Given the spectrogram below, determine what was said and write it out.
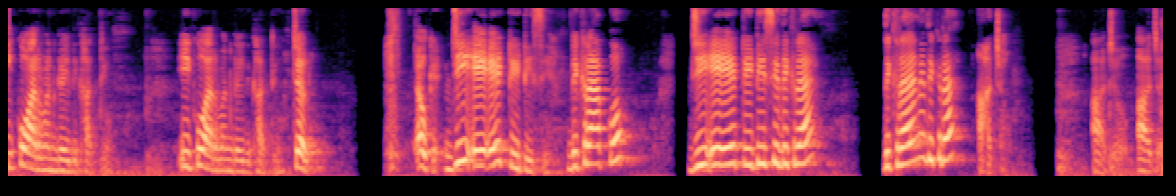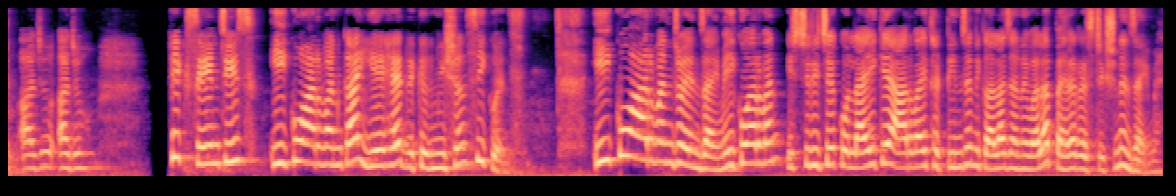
इको आर वन का ही दिखाती हूँ। इको आर वन का ही दिखाती हूँ। चलो। Okay G A A T T C दिख रहा है आपको? जी ए ए टी टी सी दिख रहा है? दिख रहा है नहीं दिख रहा है? आ जाओ। आ जाओ आ जाओ आ जाओ आ जाओ। ठीक सेम चीज़। इको आर वन का ये है recognition sequence Eco R one जो एंजाइम है Eco R one Escherichia coli के आर वाई थर्टीन से निकाला जाने वाला पहला रेस्ट्रिक्शन एंजाइम है।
